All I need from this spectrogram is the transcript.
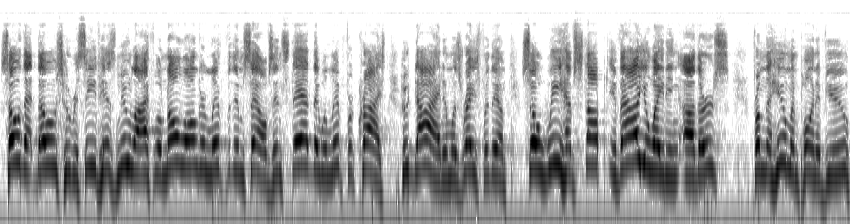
so that those who receive his new life will no longer live for themselves. Instead, they will live for Christ, who died and was raised for them. So we have stopped evaluating others from the human point of view.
